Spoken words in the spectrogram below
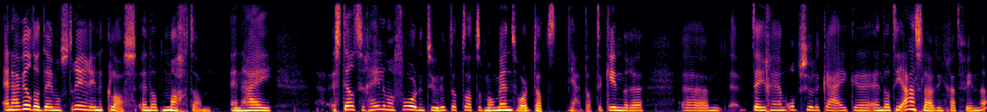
En hij wil dat demonstreren in de klas. En dat mag dan. En hij stelt zich helemaal voor natuurlijk dat dat het moment wordt dat, ja, dat de kinderen um, tegen hem op zullen kijken en dat hij aansluiting gaat vinden.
